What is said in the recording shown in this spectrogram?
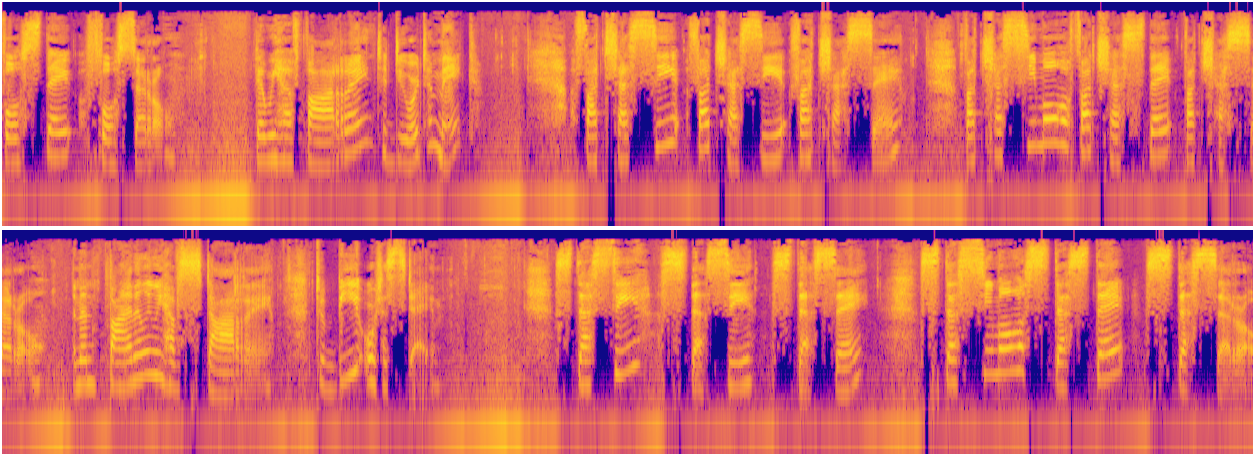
foste, fossero. Then we have fare, to do or to make. Facessi, facessi, facesse. Facessimo, faceste, facessero. And then finally we have stare, to be or to stay. Stessi, stessi, stesse. Stessimo, steste, stessero.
